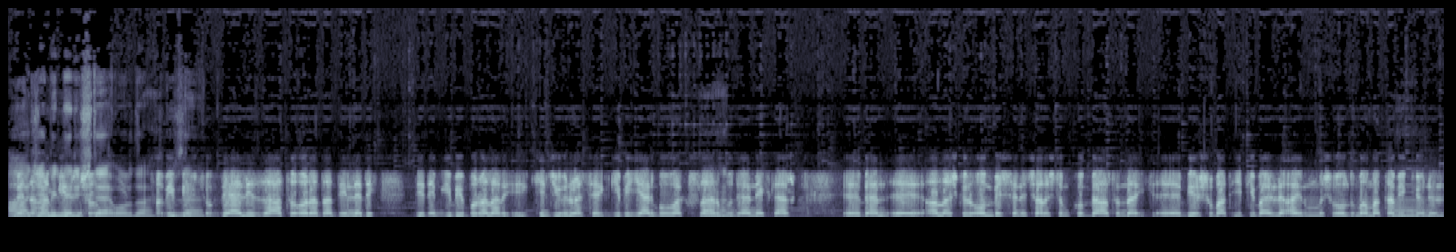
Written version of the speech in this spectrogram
Aa, ve Cemil Meriç de orada. Tabii birçok değerli zatı orada dinledik. Dediğim gibi buralar ikinci üniversite gibi yani bu vakıflar, Hı-hı. bu dernekler. E, ben e, Allah şükür 15 sene çalıştım kubbe altında. E, 1 Şubat itibariyle ayrılmış oldum ama tabii ha. gönül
